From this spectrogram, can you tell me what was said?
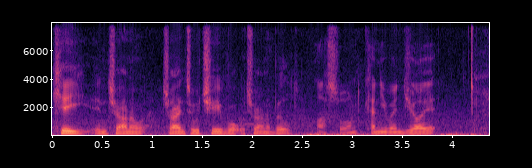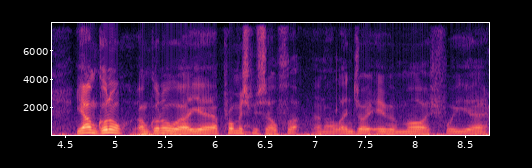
key in trying to trying to achieve what we're trying to build. Last one. Can you enjoy it? Yeah i'm gonna i'm gonna uh, yeah, i promised myself that and i'll enjoy it even more if we uh,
